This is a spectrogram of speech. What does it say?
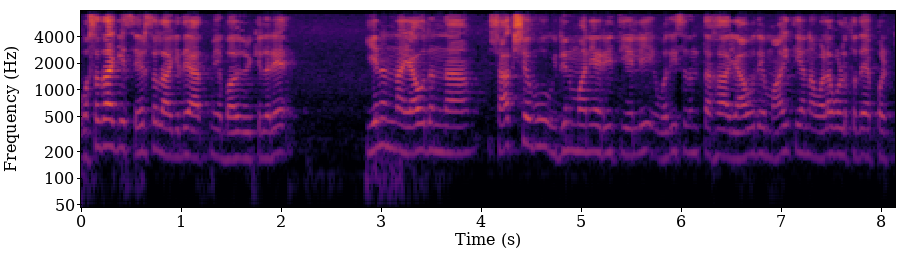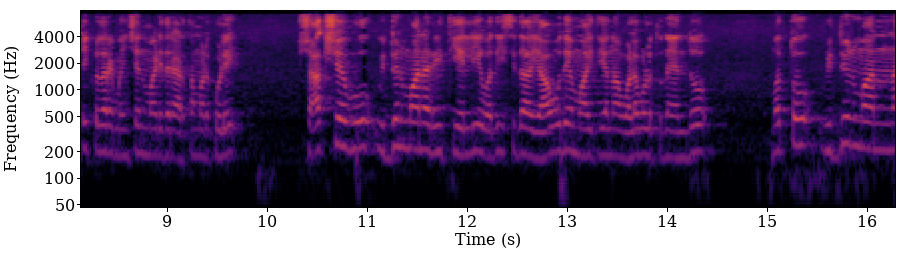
ಹೊಸದಾಗಿ ಸೇರಿಸಲಾಗಿದೆ ಆತ್ಮೀಯ ಭಾವಿವಕೀಲರೇ ಏನನ್ನ, ಯಾವುದನ್ನ ಸಾಕ್ಷ್ಯವು ವಿದ್ಯುನ್ಮಾನೀಯ ರೀತಿಯಲ್ಲಿ ಒದಗಿಸಿದಂತಹ ಯಾವುದೇ ಮಾಹಿತಿಯನ್ನು ಒಳಗೊಳ್ಳುತ್ತದೆ ಪರ್ಟಿಕ್ಯುಲರ್ ಮೆನ್ಷನ್ ಮಾಡಿದರೆ ಅರ್ಥ ಮಾಡ್ಕೊಳ್ಳಿ. ಸಾಕ್ಷ್ಯವು ವಿದ್ಯುನ್ಮಾನ ರೀತಿಯಲ್ಲಿ ಒದಗಿಸಿದ ಯಾವುದೇ ಮಾಹಿತಿಯನ್ನು ಒಳಗೊಳ್ಳುತ್ತದೆ ಎಂದು ಮತ್ತು ವಿದ್ಯುನ್ಮಾನ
